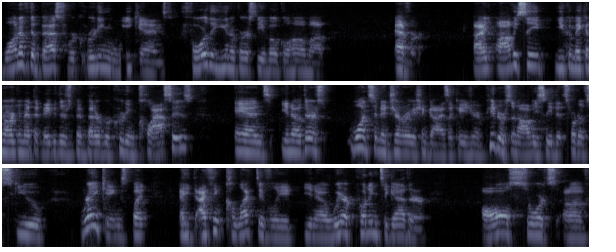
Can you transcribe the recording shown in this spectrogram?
one of the best recruiting weekends for the University of Oklahoma ever. I obviously you can make an argument that maybe there's been better recruiting classes, and you know there's once in a generation guys like Adrian Peterson, obviously that sort of skew rankings, but I, I think collectively, you know, we are putting together all sorts of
